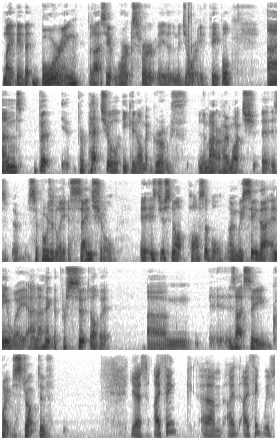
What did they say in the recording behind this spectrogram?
might be a bit boring, but actually it works for you know the majority of people. And but perpetual economic growth, no matter how much is supposedly essential, it is just not possible, and we see that anyway. And I think the pursuit of it um, is actually quite destructive. Yes, I think um, I, I, think we've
